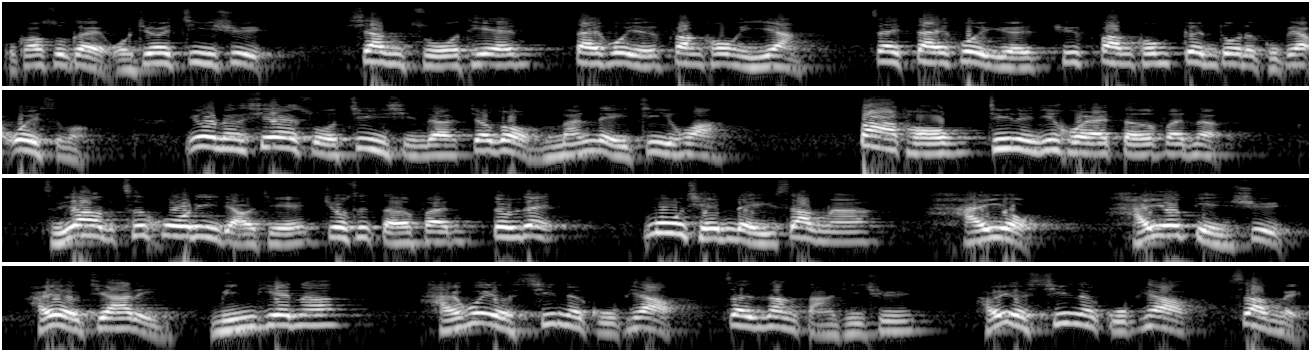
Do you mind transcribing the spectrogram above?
我告诉各位，我就会继续像昨天带会员放空一样，再带会员去放空更多的股票。为什么？因为呢，现在所进行的叫做满垒计划，大同今年已经回来得分了，只要是获利了结就是得分，对不对？目前垒上呢还有还有点序，还有嘉陵，明天呢还会有新的股票站上打击区，还有新的股票上垒。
